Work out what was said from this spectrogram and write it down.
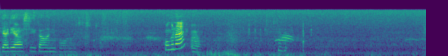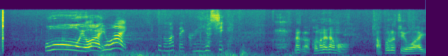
左足側にボールをこんぐらい？おお弱い。弱い。ちょっと待って、悔しい。なんかこの間もアプローチ弱い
